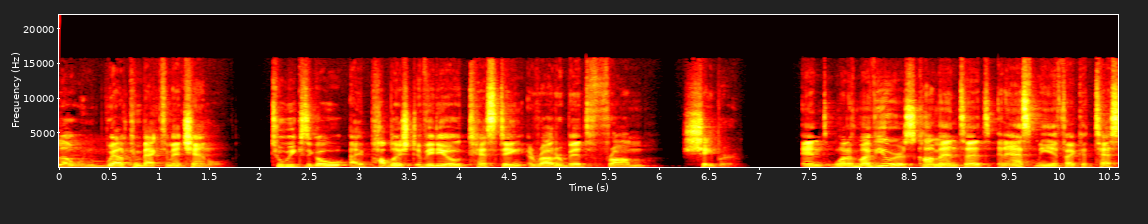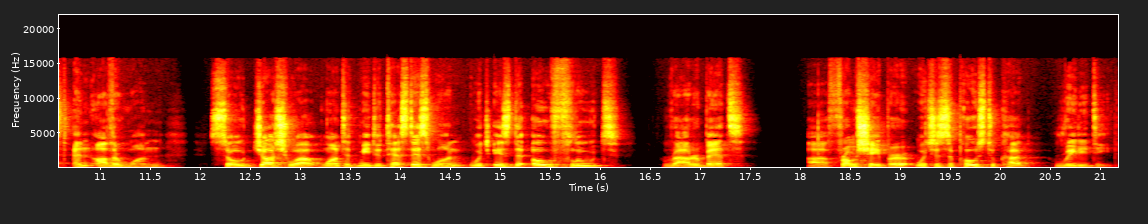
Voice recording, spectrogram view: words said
Hello and welcome back to my channel. Two weeks ago I published a video testing a router bit from Shaper. And one of my viewers commented and asked me if I could test another one. So Joshua wanted me to test this one, which is the O-Flute router bit uh, from Shaper, which is supposed to cut really deep.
